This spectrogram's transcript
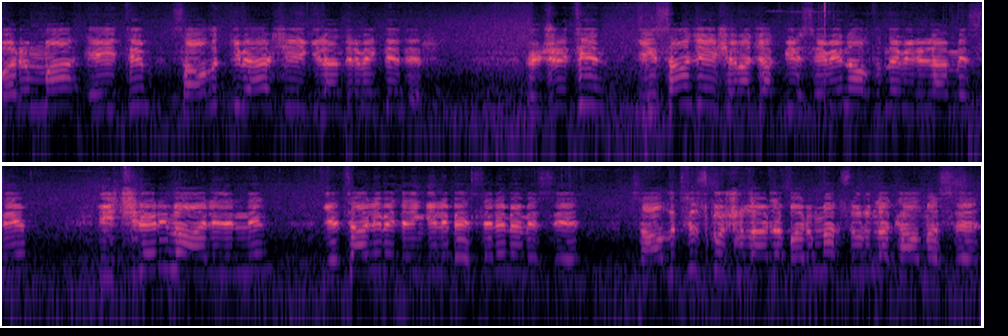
barınma, eğitim, sağlık gibi her şeyi ilgilendirmektedir. Ücretin insanca yaşanacak bir seviyenin altında belirlenmesi, işçilerin ve ailelerinin yeterli ve dengeli beslenememesi, sağlıksız koşullarda barınmak zorunda kalması,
